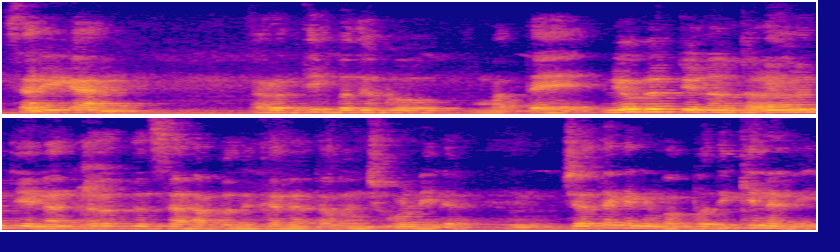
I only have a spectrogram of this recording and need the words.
ಸರ್ ಈಗ ವೃತ್ತಿ ಬದುಕು ಮತ್ತೆ ನಿವೃತ್ತಿ ನಂತರ. ನಿವೃತ್ತಿ ನಂತರದ್ದು ಸಹ ಬದುಕನ್ನ ತಾವು ಹಂಚಿಕೊಂಡಿದ್ದಾರೆ ಜೊತೆಗೆ ನಿಮ್ಮ ಬದುಕಿನಲ್ಲಿ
